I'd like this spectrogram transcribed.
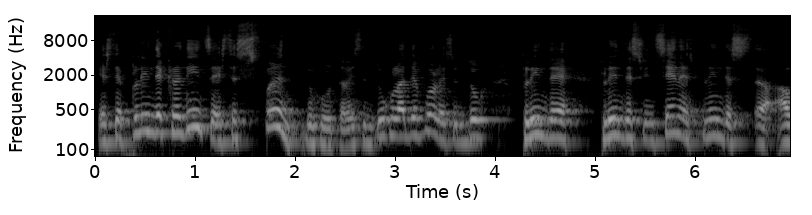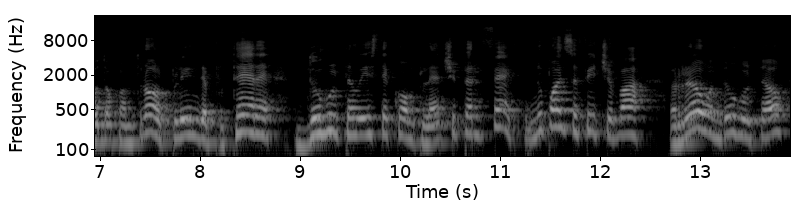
este plin de credință, este sfânt Duhul tău, este Duhul adevărului, este Duh plin de, plin de sfințenie, plin de uh, autocontrol, plin de putere. Duhul tău este complet și perfect. Nu poate să fie ceva rău în Duhul tău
